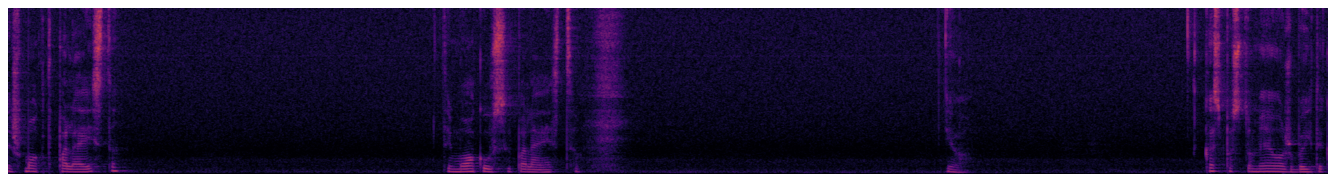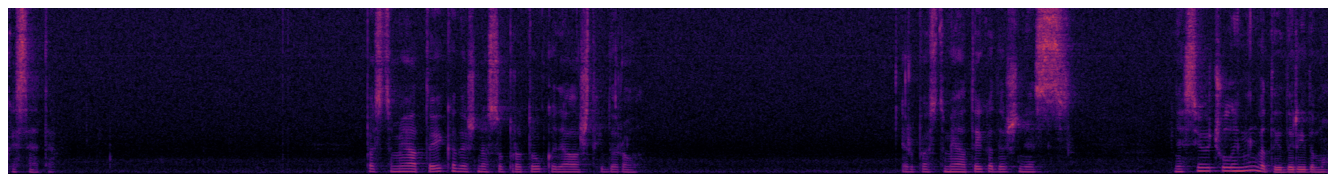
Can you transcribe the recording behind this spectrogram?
išmokti paleisti. Tai mokausi paleisti. Jo. Kas pastumėjo užbaigti kasetę? Pastumėjo tai, kad aš nesupratau, kodėl aš tai darau. Ir pastumėjo tai, kad aš nes, nesijaučiu laiminga tai darydama.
